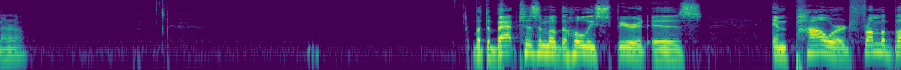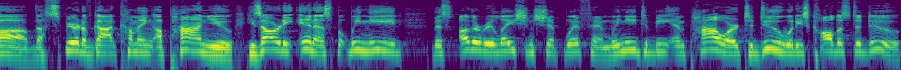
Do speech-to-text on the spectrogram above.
I don't know. But the baptism of the Holy Spirit is empowered from above, the Spirit of God coming upon you. He's already in us, but we need this other relationship with Him. We need to be empowered to do what He's called us to do,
